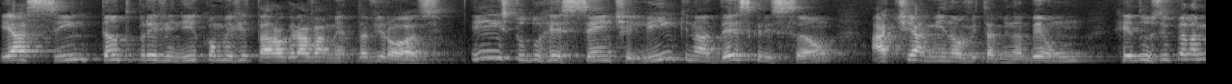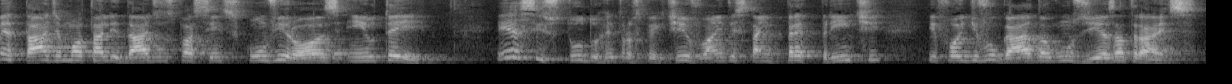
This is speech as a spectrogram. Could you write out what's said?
e assim tanto prevenir como evitar o agravamento da virose. Em estudo recente, link na descrição, a tiamina ou vitamina B1 reduziu pela metade a mortalidade dos pacientes com virose em UTI. Esse estudo retrospectivo ainda está em pré-print e foi divulgado alguns dias atrás.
